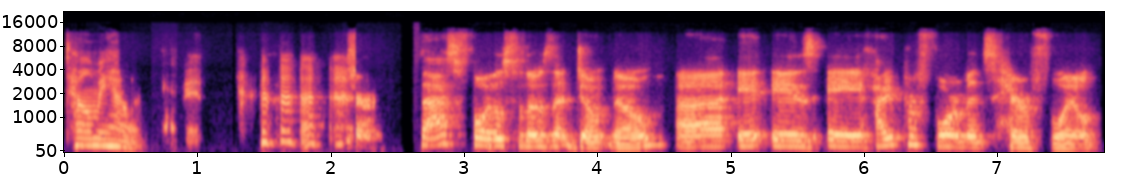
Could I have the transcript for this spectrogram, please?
Tell me how it started. sure. Fast foils, for those that don't know, uh, it is a high performance hair foil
